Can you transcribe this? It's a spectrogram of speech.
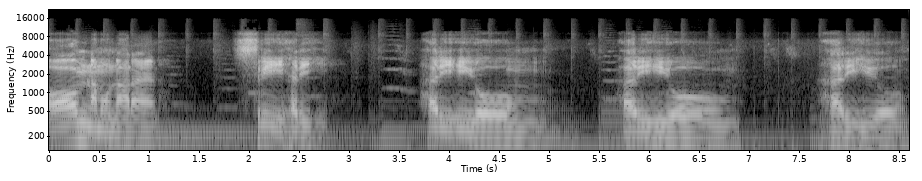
ओम नमो नारायण। श्री हरि हरि ओम हरि ओम हरि ओम।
